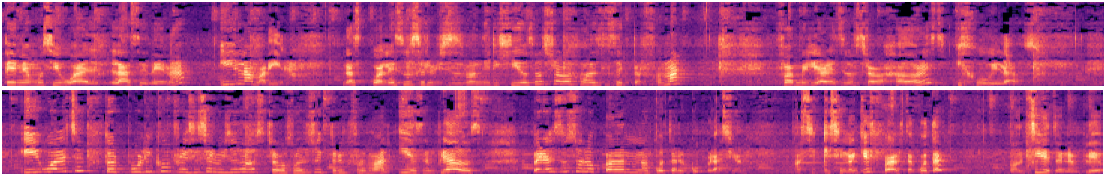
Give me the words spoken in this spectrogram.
Tenemos igual la Sedena y la Marina, las cuales sus servicios van dirigidos a los trabajadores del sector formal, familiares de los trabajadores y jubilados. Igual el sector público ofrece servicios a los trabajadores del sector informal y desempleados, pero estos solo pagan una cuota de recuperación. Así que si no quieres pagar esta cuota, consíguete un empleo.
